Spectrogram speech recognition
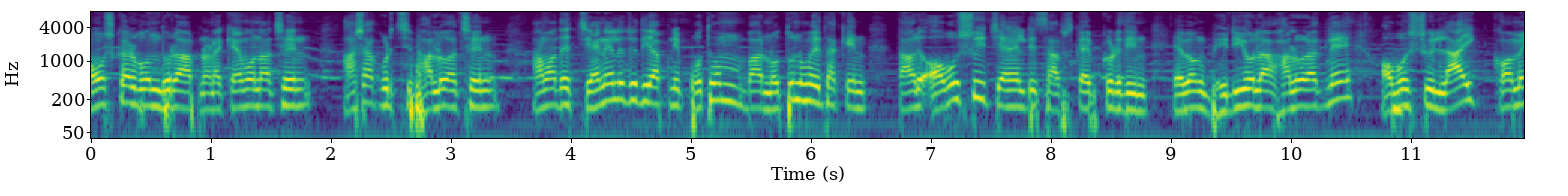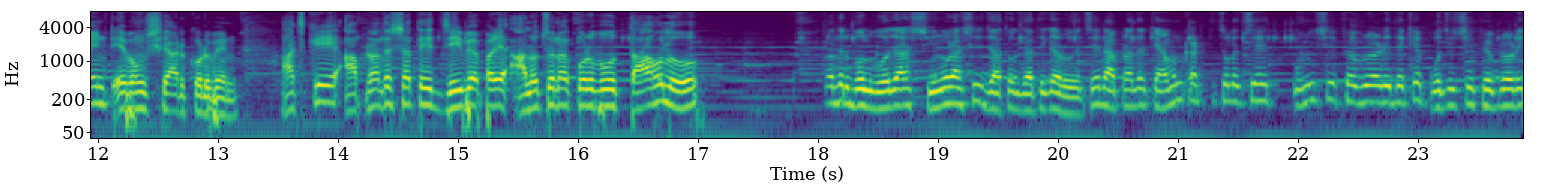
নমস্কার বন্ধুরা, আপনারা কেমন আছেন? আশা করছি ভালো আছেন। আমাদের চ্যানেলে যদি আপনি প্রথম বা নতুন হয়ে থাকেন, তাহলে অবশ্যই চ্যানেলটি সাবস্ক্রাইব করে দিন এবং ভিডিও ভালো লাগলে অবশ্যই লাইক, কমেন্ট এবং শেয়ার করবেন। আজকে আপনাদের সাথে যেই ব্যাপারে আলোচনা করব তা হলো আপনাদের বলব, যারা সিংহ রাশি জাতক জাতিকা রয়েছেন, আপনাদের কেমন কাটতে চলেছে উনিশে ফেব্রুয়ারি থেকে পঁচিশে ফেব্রুয়ারি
